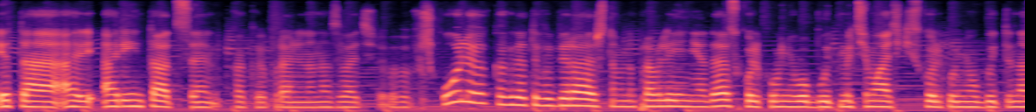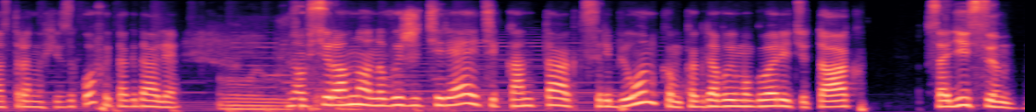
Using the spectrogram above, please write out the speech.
Это ори- ориентация, как ее правильно назвать, в школе, когда ты выбираешь там направление, да, сколько у него будет математики, сколько у него будет иностранных языков и так далее. Но все равно, но вы же теряете контакт с ребенком, когда вы ему говорите, так, садись, сын,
